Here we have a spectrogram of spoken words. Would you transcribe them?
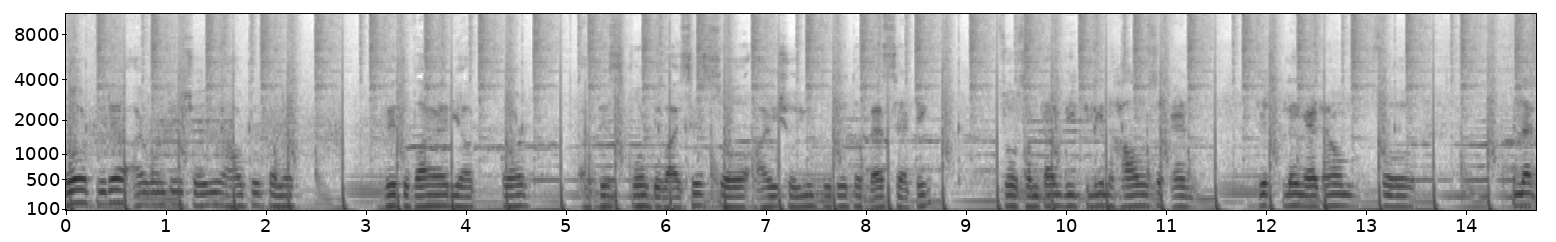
so today I want to show you how to connect with wire or cord uh, these four devices. So I show you today the best setting. So sometimes we clean house and kids playing at home. So plug,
